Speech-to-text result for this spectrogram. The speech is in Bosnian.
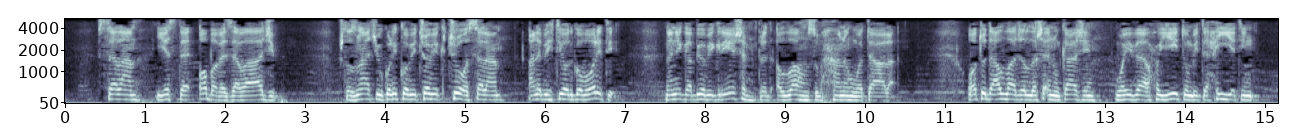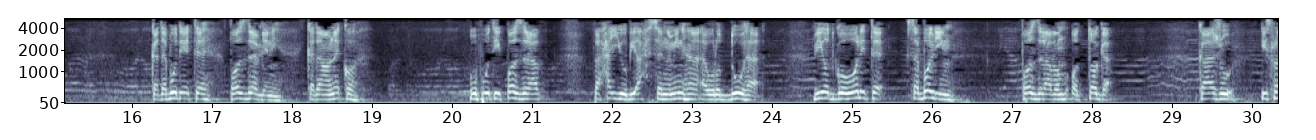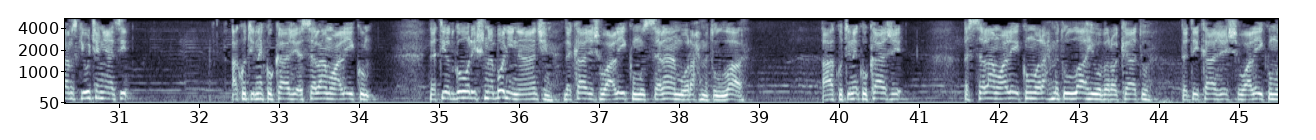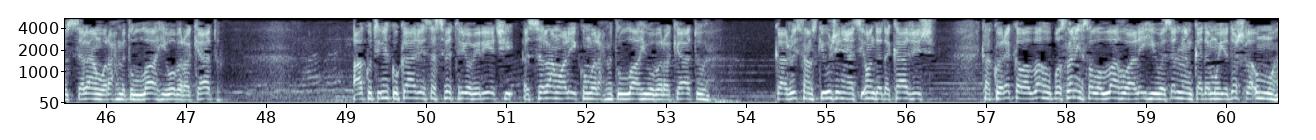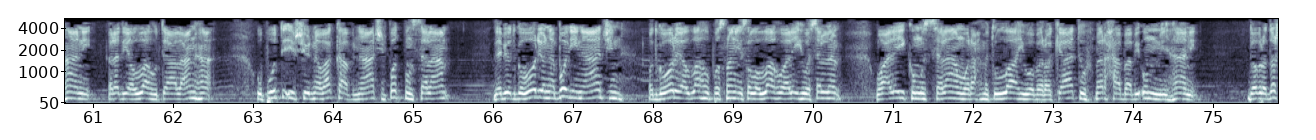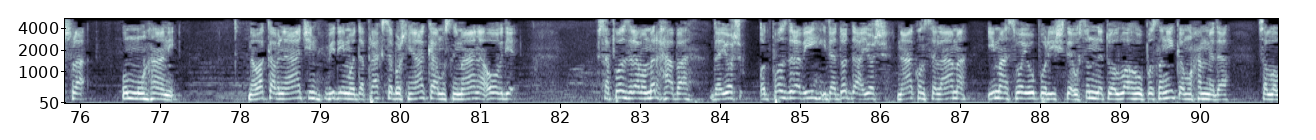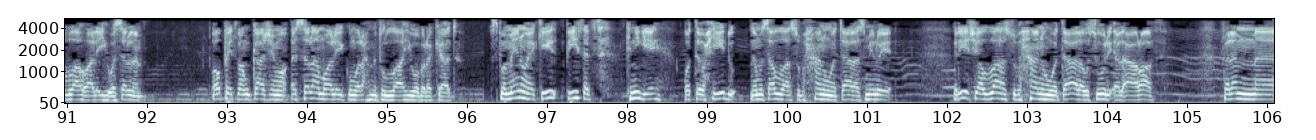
selam jeste obaveza vađib što znači ukoliko bi čovjek čuo selam a ne bi htio odgovoriti na njega bio bi griješan pred Allahom subhanahu wa ta'ala. Otuda Allah jalla še'nu kaže wa idha hujitum bi kada budete pozdravljeni kada vam neko uputi pozdrav فَحَيُّ بِأَحْسَنَ bi أَوْ رُدُّوهَا aw vi odgovorite sa boljim pozdravom od toga kažu islamski učenjaci. Ako ti neko kaže assalamu alaikum da ti odgovoriš na bolji način da kažeš wa alaikum assalamu wa rahmatullah. A ako ti neko kaže assalamu alaikum wa rahmatullahi wa barakatuh da ti kažeš wa alaikum assalamu wa rahmatullahi wa barakatuh. Ako ti neko kaže sa sve tri ove riječi assalamu alaikum wa rahmatullahi wa barakatuh kažu islamski učenjaci onda da kažeš kako je rekao Allahu poslanik sallallahu alaihi wa sallam kada mu je došla ummu Hani radi Allahu ta'ala anha uputivši na ovakav način potpun selam da bi odgovorio na bolji način odgovorio Allahu poslanik sallallahu alaihi wa sallam wa alaikum salam wa rahmatullahi wa barakatuh merhaba bi ummi Hani. Dobro došla ummu Hani. Na ovakav način vidimo da praksa bošnjaka muslimana ovdje sa pozdravom merhaba da još odpozdravi i da doda još nakon selama ima svoje uporište u sunnetu Allahu poslanika Muhammeda sallallahu alaihi wasallam opet vam kažemo assalamu alaikum wa rahmatullahi wa barakatuh spomenuo je pisac knjige o tevhidu da mu se Allah subhanahu wa ta'ala smiluje riječi Allah subhanahu wa ta'ala u suri Al-A'raf فلما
